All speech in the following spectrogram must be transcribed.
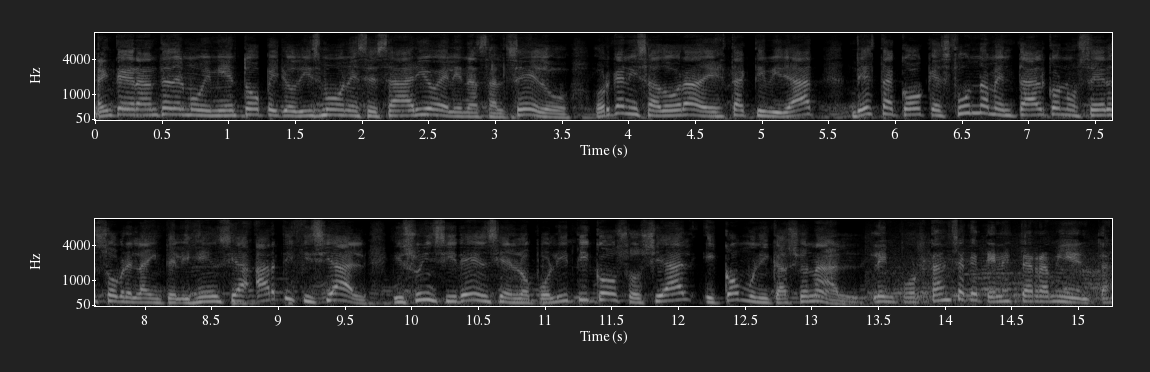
La integrante del movimiento Periodismo Necesario, Elena Salcedo, organizadora de esta actividad, destacó que es fundamental conocer sobre la inteligencia artificial y su incidencia en lo político, social y comunicacional. La importancia que tiene esta herramienta,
